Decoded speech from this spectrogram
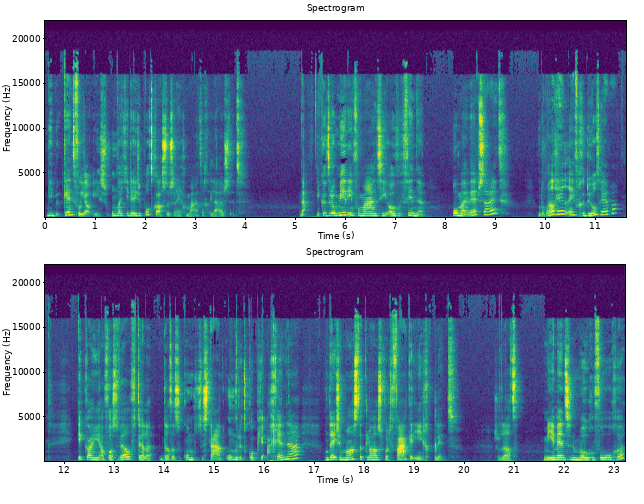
die bekend voor jou is, omdat je deze podcast dus regelmatig luistert. Nou, je kunt er ook meer informatie over vinden op mijn website. Moet nog wel heel even geduld hebben. Ik kan je alvast wel vertellen dat het komt te staan onder het kopje agenda. Want deze masterclass wordt vaker ingepland. Zodat meer mensen hem mogen volgen.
